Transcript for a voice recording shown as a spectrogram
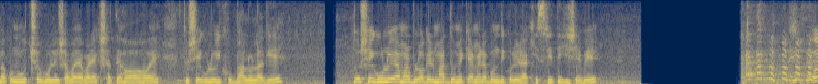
বা কোনো উৎসব হলে সবাই আবার একসাথে হওয়া হয়। তো সেগুলোই খুব ভালো লাগে। তো সেগুলোই আমার ব্লগের মাধ্যমে ক্যামেরা বন্দি করে রাখি স্মৃতি হিসেবে। ও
